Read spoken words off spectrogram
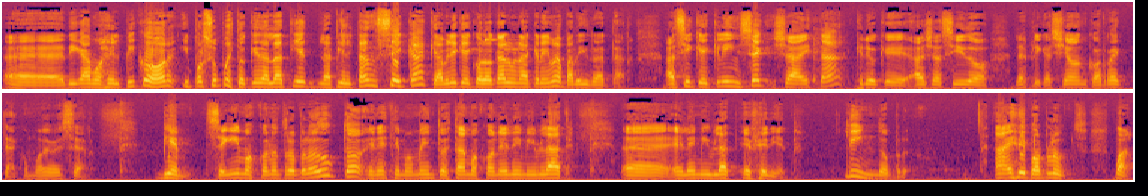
eh, digamos, el picor y por supuesto queda la, piel tan seca que habría que colocar una crema para hidratar. Así que Clean Sec ya está, creo que haya sido la explicación correcta como debe ser. Bien, seguimos con otro producto. En este momento estamos con el Emiblat, eh, el Emiblat F10. Lindo. Ah, es Deport Plus. Bueno,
